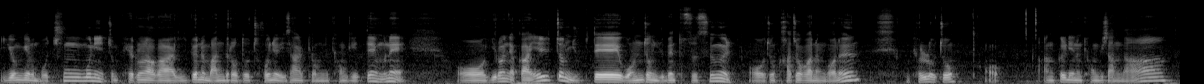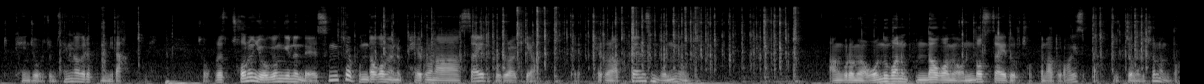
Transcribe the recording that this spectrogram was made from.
이 경기는 뭐 충분히 좀 베로나가 이변을 만들어도 전혀 이상할 게 없는 경기이기 때문에 어, 이런 약간 1.6대 원정 유벤투스 승을 어, 좀 가져가는 거는 별로 좀안 어, 끌리는 경기지 않나 개인적으로 좀 생각을 해봅니다. 네. 그래서 저는 이 경기는 네, 승패 본다고 하면 베로나 사이드 보도록 할게요. 네, 베로나 프랜스 보는 경기. 안 그러면 어느 반은 본다고 하면 언더사이드로 접근하도록 하겠습니다. 2.5천 언더.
